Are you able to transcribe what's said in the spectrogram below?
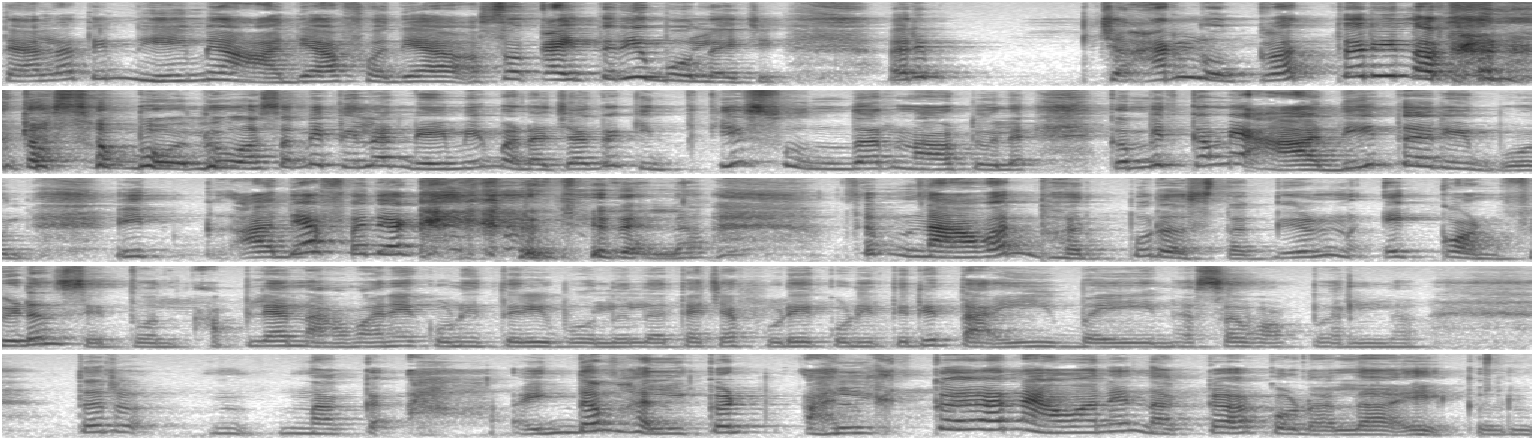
त्याला ती नेहमी आद्या फद्या असं काहीतरी बोलायची. अरे चार लोकात तरी नका ना तसं बोलू. असं मी तिला नेहमी म्हणायचे अगं कितकी सुंदर नाव ठेवलं आहे कमीत कमी आधी तरी बोल. इत आद्या फद्या काय करते त्याला? तर नावात भरपूर असतं. कारण एक कॉन्फिडन्स येतो. आपल्या नावाने कोणीतरी बोलवलं त्याच्या पुढे कोणीतरी ताई बहीण असं वापरलं. तर नका एकदम हलकट हलक्या नावाने नका कोणाला हे करू.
